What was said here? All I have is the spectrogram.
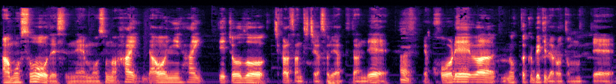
あ、もうそうですね。もうその、はい、DAO に入って、ちょうど力さんたちがそれやってたんで、はいやこれは乗っとくべきだろうと思って、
